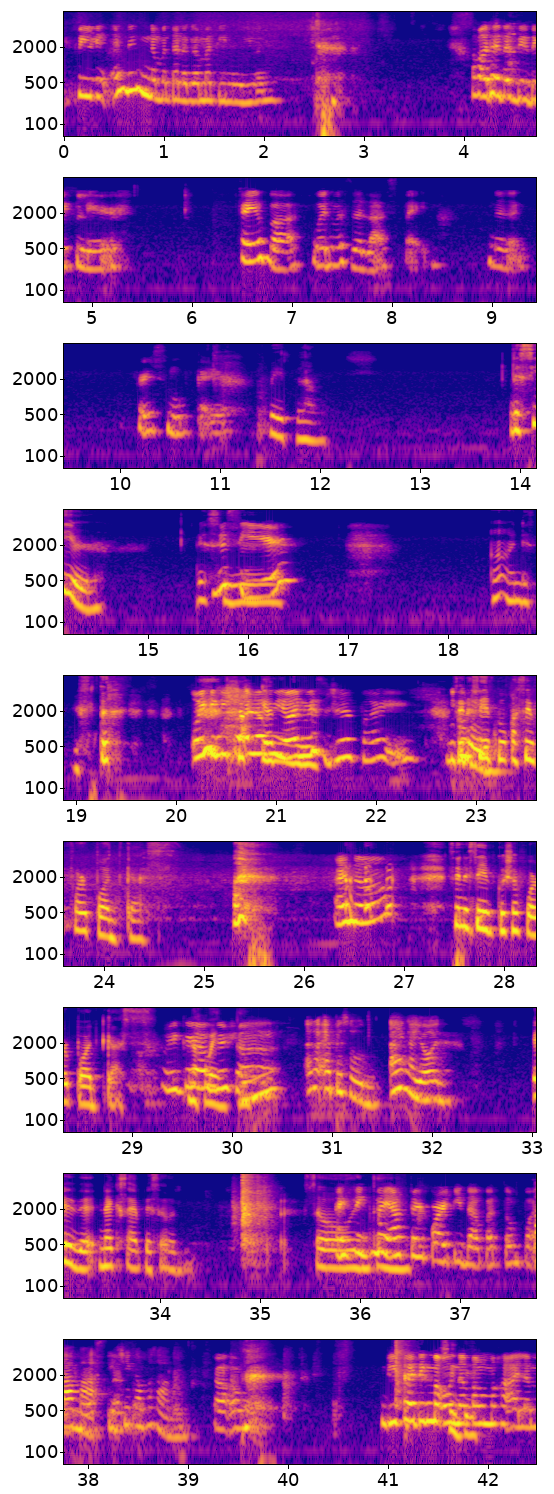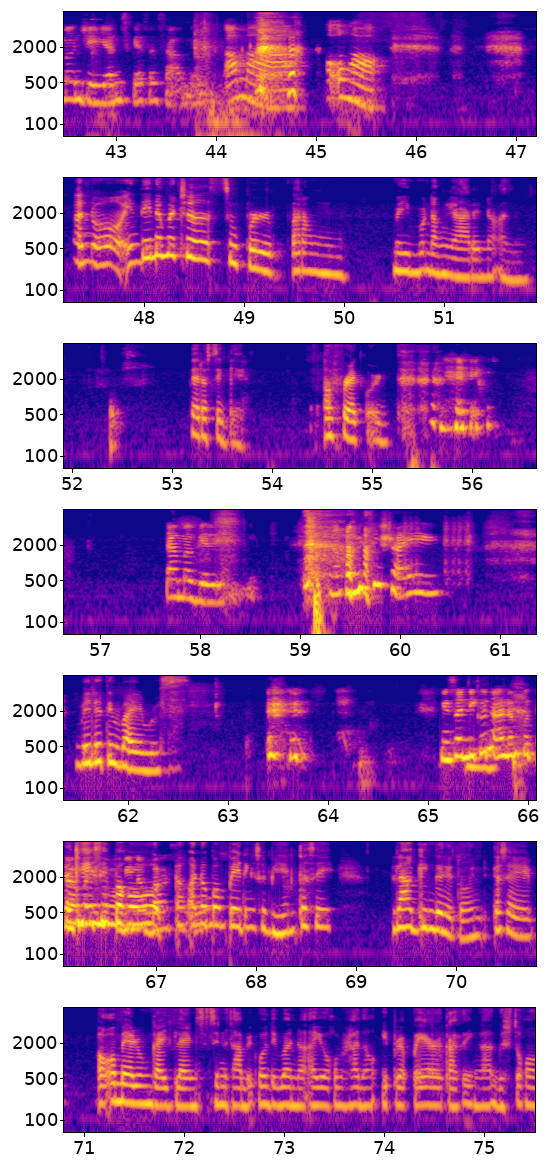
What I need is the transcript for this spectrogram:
feeling, ano hindi naman talaga matino yun. Ako na nagde-declare. Kayo ba? When was the last time na nag first move kayo? Wait lang. This year. This, This year? Oo, this year. Uy, hindi ko alam Ganun yun. Miss Jepay. Sinasave ko kasi for podcast. Ano? Sinasave ko siya for podcast. Uy, grabe siya. Anong episode? Ay, ngayon. Hindi, next episode. So, I think may after party dapat tong Tama. podcast na I-chika mo sa amin. Oo. Hindi pwedeng mauna Sige. pang makaalam ang Jayans kesa sa amin. Tama. Oo nga. Ano, hindi naman siya super, parang may mo- nangyari na ano. Pero sige. Off record. Tama, ability. Nakamiss si Shai. Ability virus. Minsan di ko na alam kung tama Nag-iisip yung mga ako, binabasa ang ano bang pwedeng sabihin? Kasi, laging ganito. Kasi, oo, merong guidelines na sinasabi ko, di ba, na ayoko masyadong i-prepare kasi nga gusto ko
